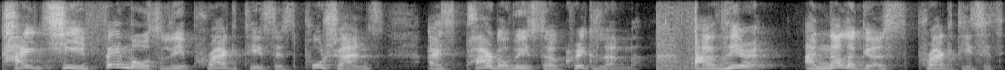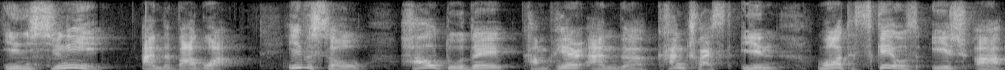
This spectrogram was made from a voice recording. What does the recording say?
Tai Chi famously practices push hands as part of its curriculum. Are there analogous practices in Xingyi and Bagua? If so, how do they compare and contrast in what skills each are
